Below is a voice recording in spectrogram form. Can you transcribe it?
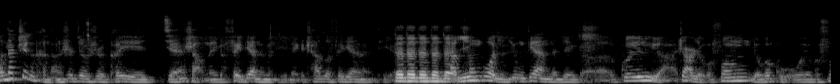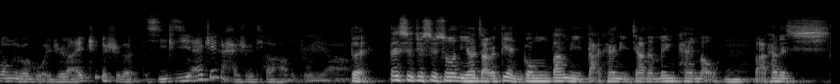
哦，那这个可能是就是可以减少那个费电的问题，每个插座费电的问题。对对对对对它，通过你用电的这个规律啊，这儿有个风，有个鼓，有个风，有个鼓，就知道，哎，这个是个洗衣机，哎，这个还是个挺好的主意啊。对，但是就是说你要找个电工帮你打开你家的 main panel，嗯，把它的吸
